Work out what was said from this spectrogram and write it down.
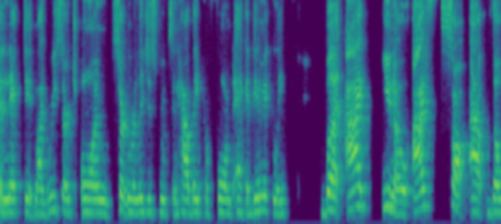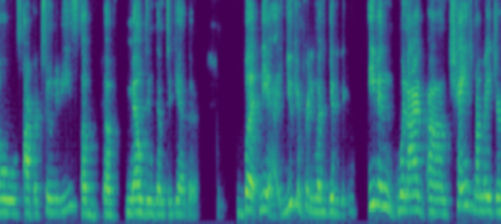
connected, like research on certain religious groups and how they performed academically but I, you know, I sought out those opportunities of, of melding them together. But yeah, you can pretty much get it. Even when I um, changed my major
